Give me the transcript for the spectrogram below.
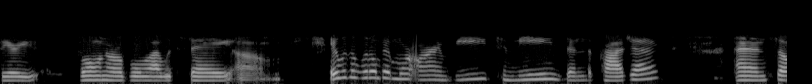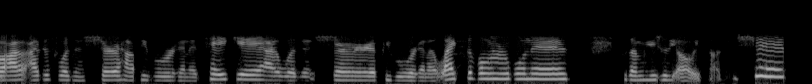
very vulnerable, I would say. Um it was a little bit more R&B to me than the project. And so I, I just wasn't sure how people were going to take it. I wasn't sure if people were going to like the vulnerableness because I'm usually always talking shit.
